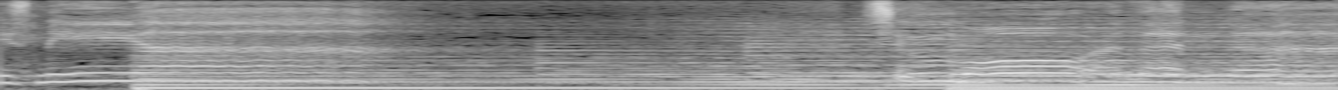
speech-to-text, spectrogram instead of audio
raise me up to more than I.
